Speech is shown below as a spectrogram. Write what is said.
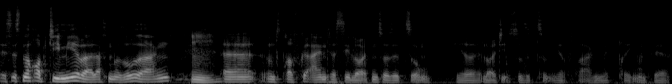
es ist noch optimierbar, lass mal so sagen, Mhm. äh, uns darauf geeinigt, dass die Leute zur Sitzung ihre Leute zur Sitzung ihre Fragen mitbringen und wir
